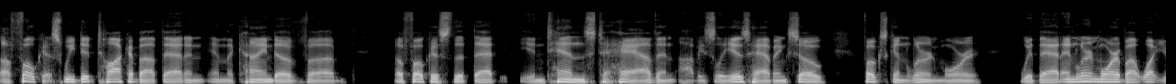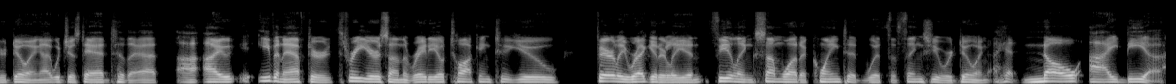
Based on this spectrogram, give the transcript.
uh, focus. We did talk about that and, and the kind of uh, a focus that that intends to have and obviously is having. So folks can learn more with that and learn more about what you're doing. I would just add to that. I even after three years on the radio, talking to you fairly regularly and feeling somewhat acquainted with the things you were doing, I had no idea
